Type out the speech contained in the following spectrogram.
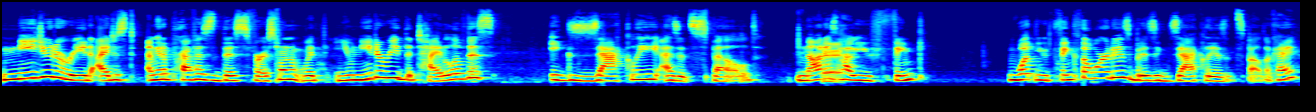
need you to read. I just I'm gonna preface this first one with you need to read the title of this exactly as it's spelled, not as how you think what you think the word is, but as exactly as it's spelled. Okay,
